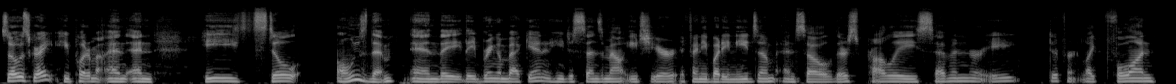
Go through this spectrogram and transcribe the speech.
so it was great he put them out and and he still owns them and they they bring them back in and he just sends them out each year if anybody needs them and so there's probably seven or eight different like full on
